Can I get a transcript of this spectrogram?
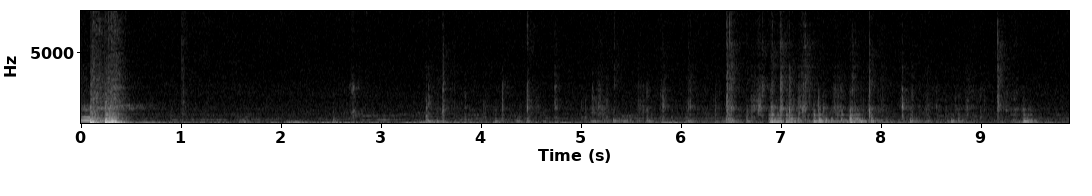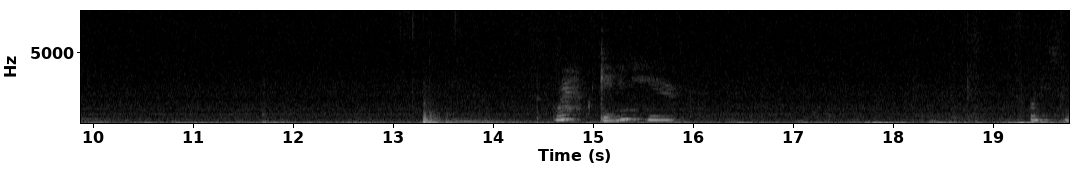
Ooh. Rap, get in here. What is the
